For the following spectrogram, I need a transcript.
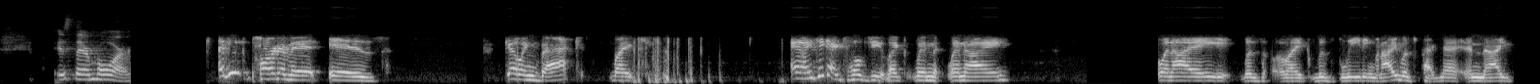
is there more? I think part of it is going back, like, and I think I told you, like, when, when I, when I was like was bleeding when I was pregnant and I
